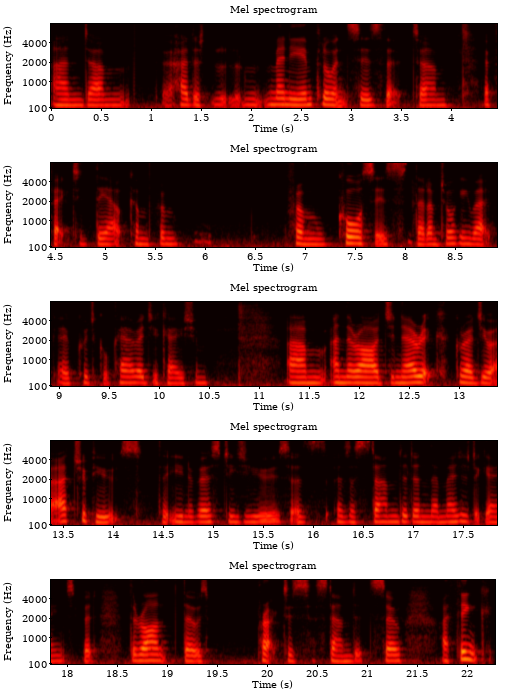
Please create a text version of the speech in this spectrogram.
and um, had a, many influences that um, affected the outcome from from courses that I'm talking about, uh, critical care education. Um, and there are generic graduate attributes that universities use as, as a standard and they're measured against, but there aren't those practice standards. So I think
